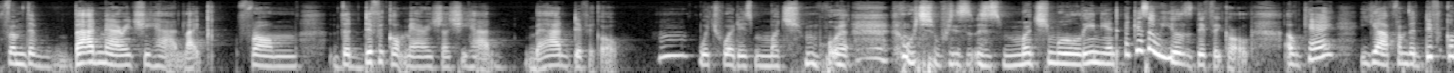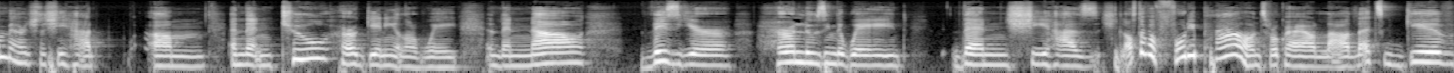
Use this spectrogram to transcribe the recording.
from the bad marriage she had, like from the difficult marriage that she had, bad difficult. Hmm, which word is much more, which is, is much more lenient? I guess I will use difficult. Okay, yeah, from the difficult marriage that she had um, and then to her gaining a lot of weight, and then now this year, her losing the weight, then she has she lost over 40 pounds for crying out loud. Let's give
